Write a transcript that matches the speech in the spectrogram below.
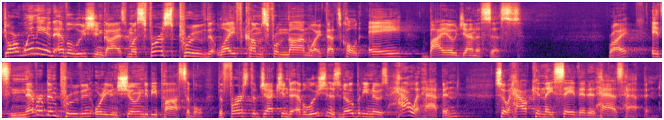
Darwinian evolution, guys, must first prove that life comes from non life. That's called abiogenesis. Right? It's never been proven or even shown to be possible. The first objection to evolution is nobody knows how it happened, so how can they say that it has happened?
